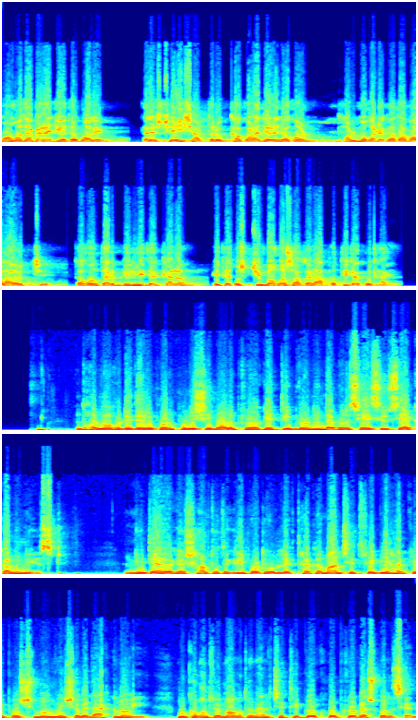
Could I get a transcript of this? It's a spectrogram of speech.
মমতা ব্যানার্জিও তো বলেন, তাহলে সেই স্বার্থ রক্ষা করার জন্য যখন ধর্মঘটের কথা বলা হচ্ছে, তখন তার বিরোধিতা কেন? এতে পশ্চিমবঙ্গ সরকারের আপত্তিটা কোথায়? ধর্মঘটিদের উপর পুলিশি বলপ্রয়োগের তীব্র নিন্দা করেছে এসইউসিআই কমিউনিস্ট। নীতি আয়োগের সাম্প্রতিক রিপোর্টে উল্লেখ থাকা মানচিত্রে বিহারকে পশ্চিমবঙ্গ হিসেবে দেখানোয় মুখ্যমন্ত্রী মমতা ব্যানার্জি তীব্র ক্ষোভ প্রকাশ করেছেন।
